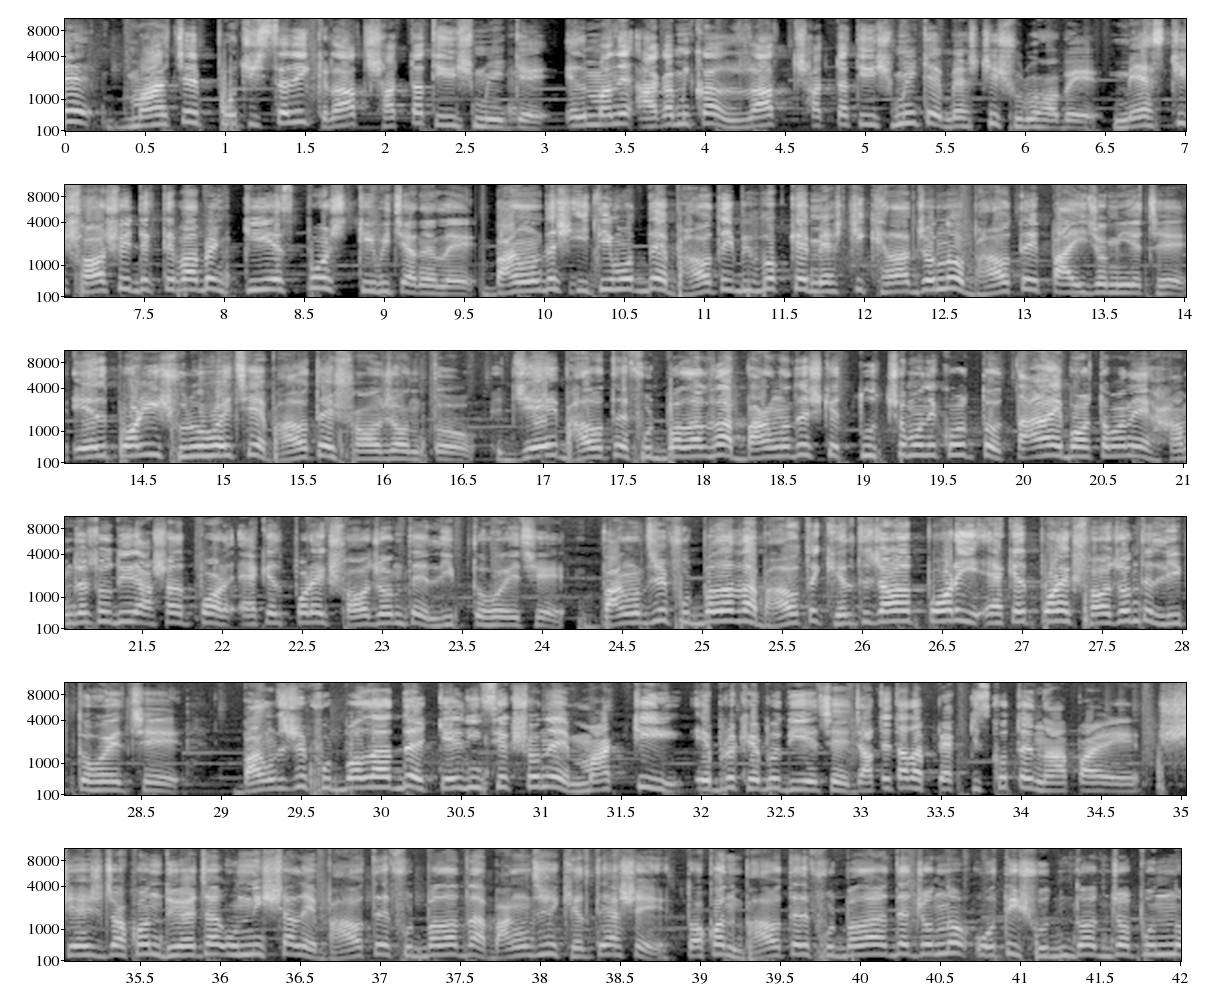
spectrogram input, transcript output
মার্চের পঁচিশ তারিখ রাত সাতটা তিরিশ মিনিটে। এর মানে আগামীকাল রাত সাতটা তিরিশ মিনিটে ম্যাচটি শুরু হবে। ম্যাচটি সরাসরি দেখতে পারবেন টি স্পোর্টস টিভি চ্যানেলে বাংলাদেশ ইতিমধ্যে ভারতের বিপক্ষে ম্যাচটি খেলার জন্য ভারতে পাড়ি জমিয়েছে। এরপরই শুরু হয়েছে ভারতের ষড়যন্ত্র। যে ভারতের ফুটবলাররা বাংলাদেশকে তুচ্ছ মনে করতো, তারাই বর্তমানে হামজা চৌধুরী আসার পর একের পর এক ষড়যন্ত্রে লিপ্ত হয়েছে। বাংলাদেশের ফুটবলাররা ভারতে খেলতে যাওয়ার পরই একের পর এক ষড়যন্ত্রে লিপ্ত হয়েছে। বাংলাদেশের ফুটবলারদের ট্রেনিং সেকশনে মাঠটি এবড়ো খেবড়ো দিয়েছে যাতে তারা প্র্যাকটিস করতে না পারে। শেষ যখন দুই হাজার উনিশ সালে ভারতের ফুটবলাররা বাংলাদেশে খেলতে আসে, তখন ভারতের ফুটবলারদের জন্য অতি সৌন্দর্যপূর্ণ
